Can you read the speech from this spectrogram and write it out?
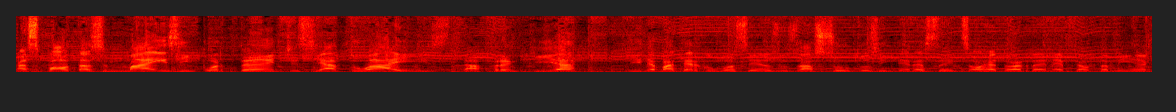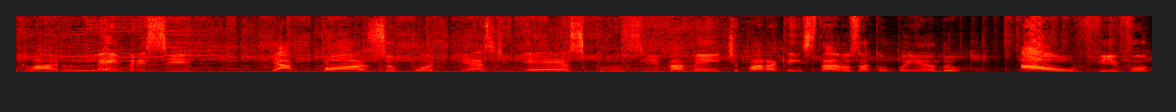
as pautas mais importantes e atuais da franquia e debater com vocês os assuntos interessantes ao redor da NFL também, é claro. Lembre-se que após o podcast exclusivamente para quem está nos acompanhando ao vivo,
